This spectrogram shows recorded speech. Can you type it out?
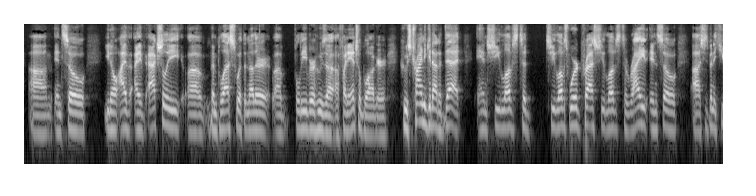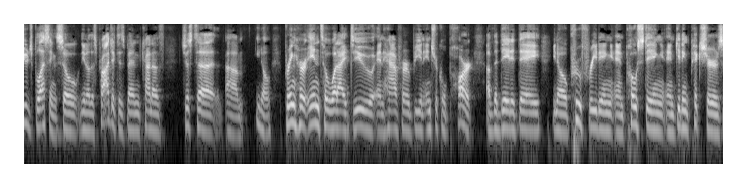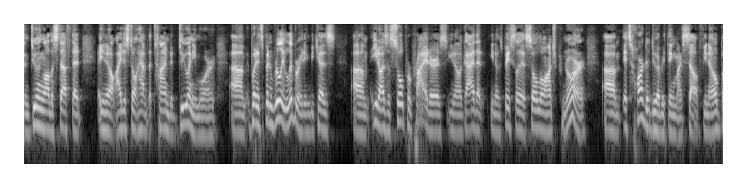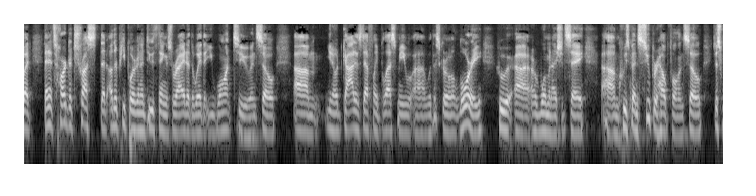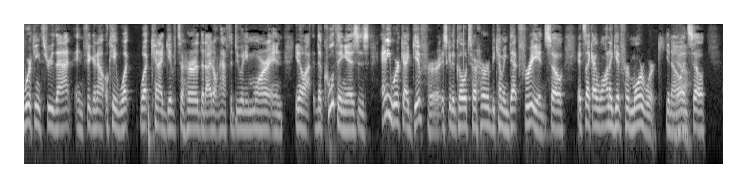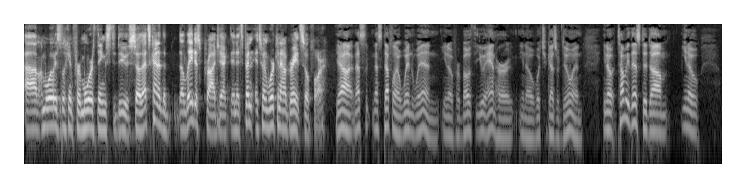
Um, and so, you know, I've I've actually uh, been blessed with another uh, believer who's a, a, financial blogger who's trying to get out of debt, and she loves to she loves WordPress, she loves to write, and so uh, she's been a huge blessing. So, you know, this project has been kind of just to um, you know, bring her into what I do and have her be an integral part of the day to day, you know, proofreading and posting and getting pictures and doing all the stuff that, you know, I just don't have the time to do anymore. Um, but it's been really liberating because, um, you know, as a sole proprietor, as you know, a guy that you know is basically a solo entrepreneur, um, it's hard to do everything myself, you know. But then it's hard to trust that other people are going to do things right or the way that you want to. And so, um, you know, God has definitely blessed me uh, with this girl, Lori, who uh, or woman, I should say, um, who's been super helpful. And so, just working through that and figuring out, okay, what what can I give to her that I don't have to do anymore? And, you know, the cool thing is, is any work I give her is going to go to her becoming debt free. And so it's like, I want to give her more work, you know? Yeah. And so, um, I'm always looking for more things to do. So that's kind of the, the latest project, and it's been it's been working out great so far. Yeah, that's that's definitely a win win, you know, for both you and her. You know what you guys are doing. You know, tell me this: Did um, you know,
